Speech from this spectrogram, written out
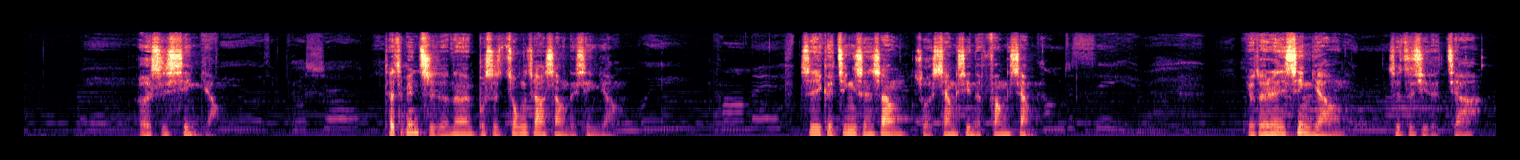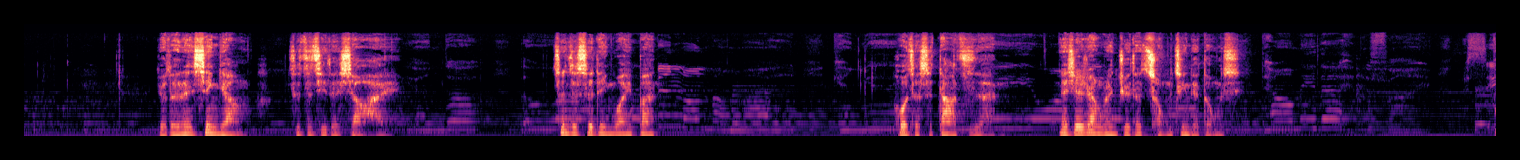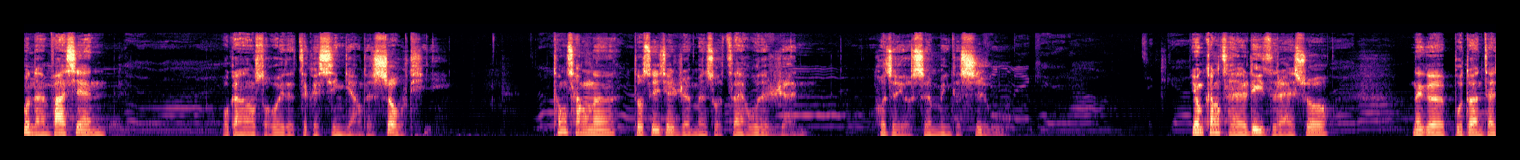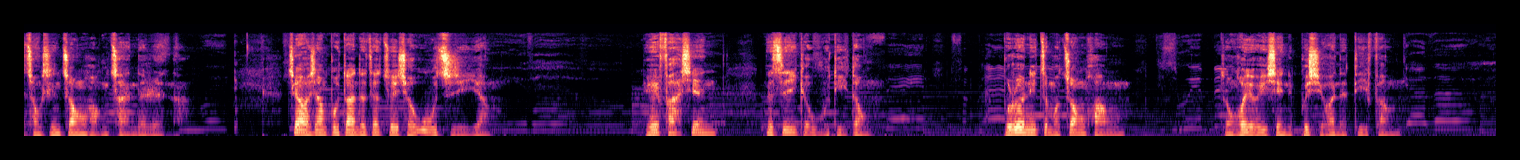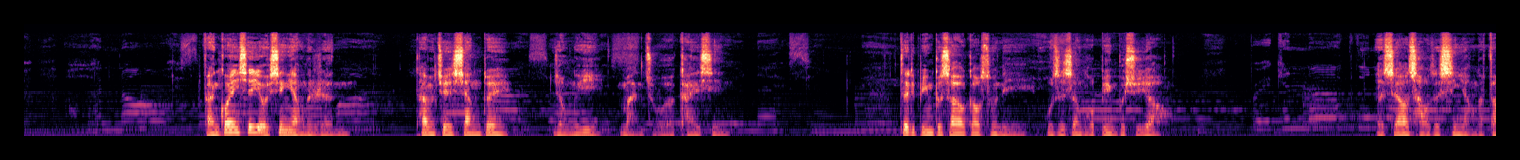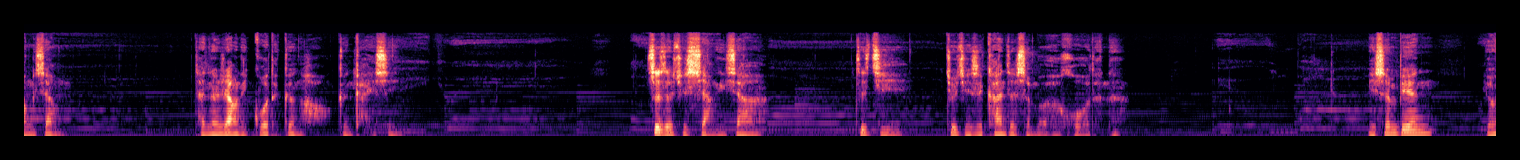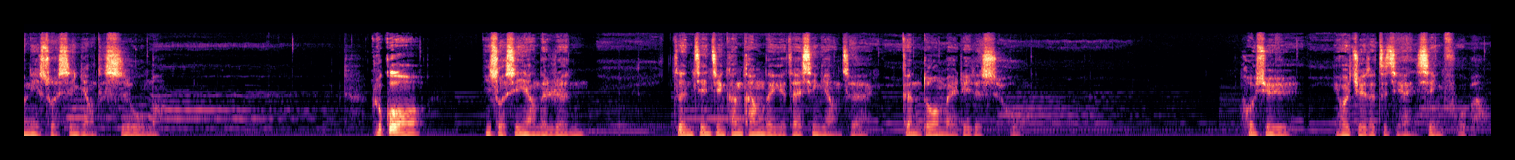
而是信仰。在这边指的呢，不是宗教上的信仰，是一个精神上所相信的方向。有的人信仰是自己的家，有的人信仰是自己的小孩，甚至是另外一半。或者是大自然那些让人觉得崇敬的东西，不难发现，我刚刚所谓的这个信仰的受体，通常呢都是一些人们所在乎的人，或者有生命的事物。用刚才的例子来说，那个不断在重新装潢船的人啊，就好像不断的在追求物质一样，你会发现那是一个无底洞。不论你怎么装潢，总会有一些你不喜欢的地方。反观一些有信仰的人，他们却相对容易满足而开心。这里并不是要告诉你物质生活并不需要，而是要朝着信仰的方向，才能让你过得更好、更开心。试着去想一下自己。究竟是看着什么而活的呢？你身边有你所信仰的事物吗？如果你所信仰的人正健健康康的，也在信仰着更多美丽的事物，或许你会觉得自己很幸福吧。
